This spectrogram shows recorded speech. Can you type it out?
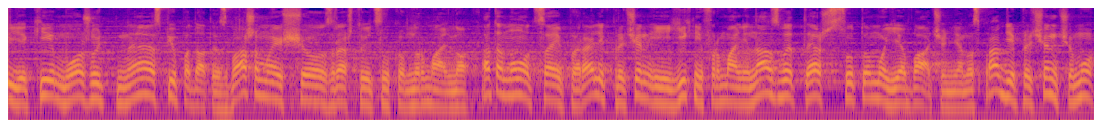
які можуть не співпадати з вашими, що зрештою цілком нормально. А тому цей перелік причин і їхні формальні назви теж суто моє бачення. Насправді причин, чому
